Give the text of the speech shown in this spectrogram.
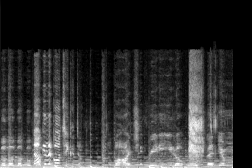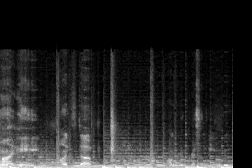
But, but, but, but, Now I'm gonna go take a dump. but aren't you greedy? You don't really spend your money on stuff. I'm aggressively rude.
